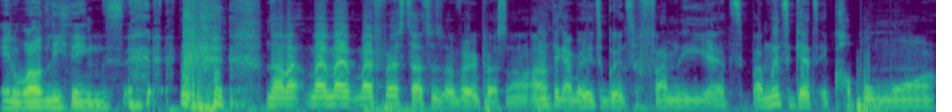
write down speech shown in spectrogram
in worldly things. no, my, my, my, my first tattoos were very personal. I don't think I'm ready to go into family yet, but I'm going to get a couple more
